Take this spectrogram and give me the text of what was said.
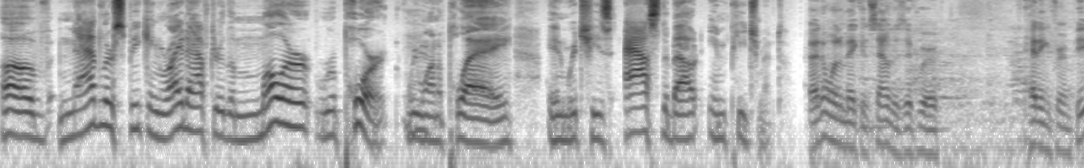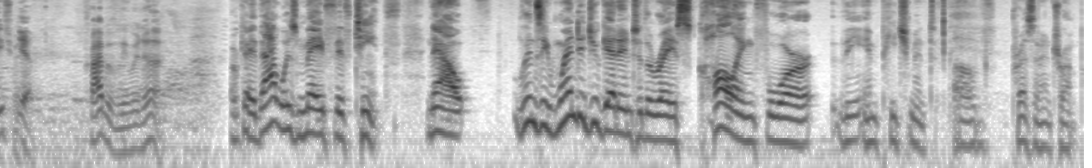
of Nadler speaking right after the Mueller report we want to play, in which he's asked about impeachment. I don't want to make it sound as if we're heading for impeachment. Yeah. Probably we're not. Okay, that was May 15th. Now, Lindsey, when did you get into the race calling for the impeachment of President Trump?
